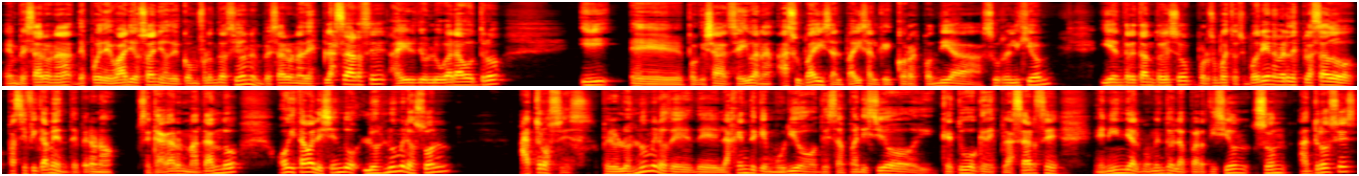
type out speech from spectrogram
empezaron a, después de varios años de confrontación, empezaron a desplazarse, a ir de un lugar a otro y eh, porque ya se iban a, su país, al país al que correspondía a su religión, y entre tanto eso, por supuesto, se podrían haber desplazado pacíficamente, pero no, se cagaron matando. Hoy estaba leyendo, los números son atroces, pero los números de, de, la gente que murió, desapareció y que tuvo que desplazarse en India al momento de la partición son atroces.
